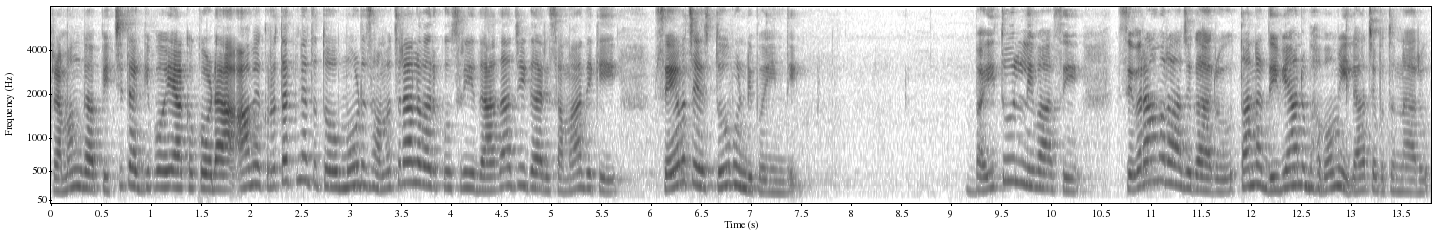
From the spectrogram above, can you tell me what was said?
క్రమంగా పిచ్చి తగ్గిపోయాక కూడా ఆమె కృతజ్ఞతతో మూడు సంవత్సరాల వరకు శ్రీ దాదాజీ గారి సమాధికి సేవ చేస్తూ ఉండిపోయింది. బైతూల్ నివాసి శివరామరాజు గారు తన దివ్యానుభవం ఇలా చెబుతున్నారు.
